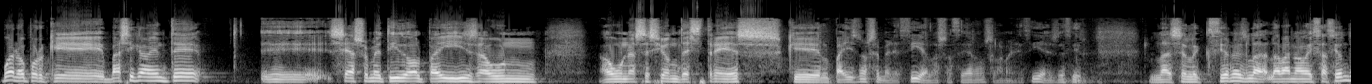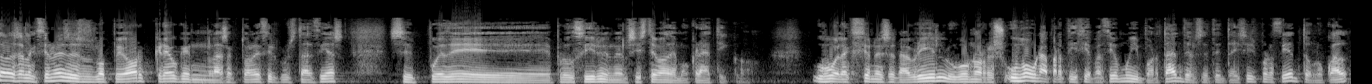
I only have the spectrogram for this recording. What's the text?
Bueno, porque básicamente eh, se ha sometido al país a, un, a una sesión de estrés que el país no se merecía, la sociedad no se la merecía. Es decir, las elecciones, la, la banalización de las elecciones es lo peor, creo que en las actuales circunstancias se puede producir en el sistema democrático. Hubo elecciones en abril, hubo, unos hubo una participación muy importante, el 76%, lo cual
